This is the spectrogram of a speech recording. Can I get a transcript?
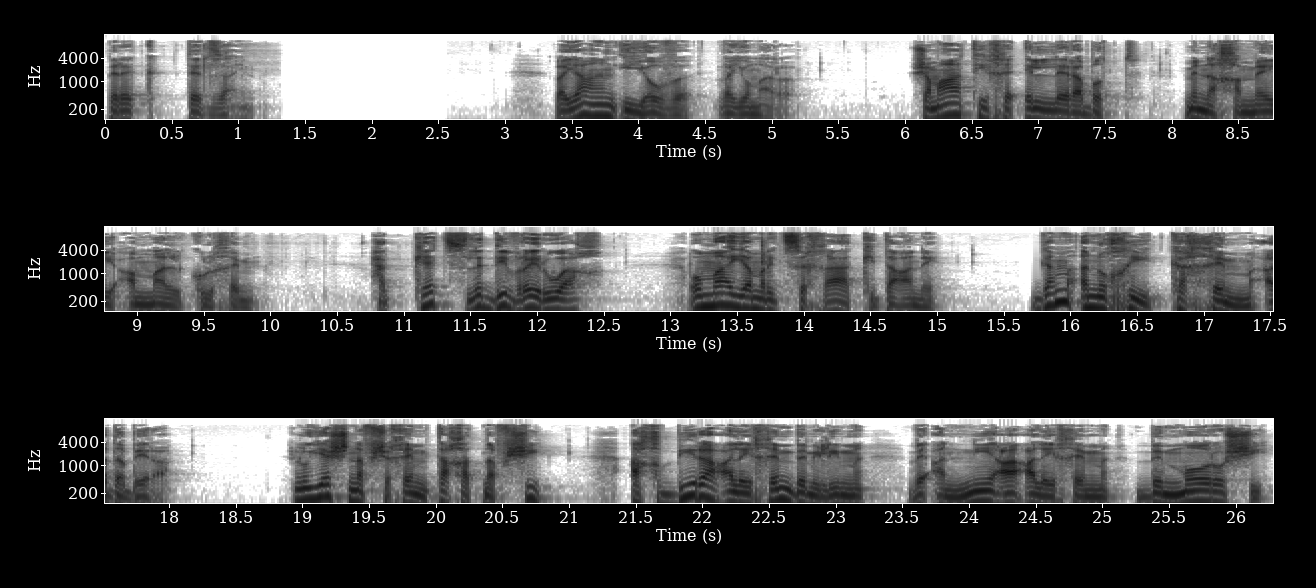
פרק ט"ז ויען איוב ויאמר, שמעתי כאלה רבות, מנחמי עמל כולכם. הקץ לדברי רוח, ומה ימריצך כי תענה? גם אנוכי ככם אדברה. לו יש נפשכם תחת נפשי, אכבירה עליכם במילים, ואניעה עליכם במו ראשי.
